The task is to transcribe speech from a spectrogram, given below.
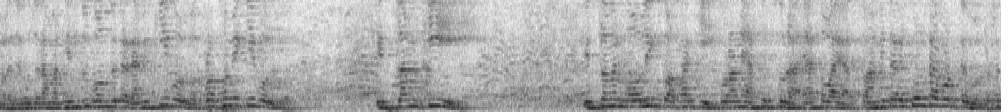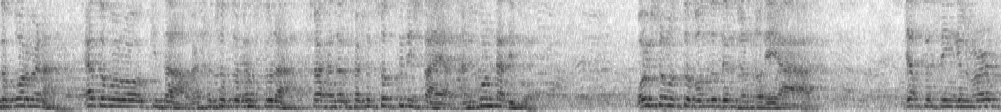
বলে যে, হুজুর, আমার হিন্দু বন্ধুটার আমি কি বলব? প্রথমে কি বলব? ইসলাম কি? ইসলামের মৌলিক কথা কি? কোরআনে এত সূরা, এত আয়াত, তো আমি তারে কোনটা পড়তে বলব? সে তো পড়বে না। এত বড় কিতাব, একশো চোদ্দটা সূরা ছয় হাজার ছয়শো ছত্রিশটা আয়াত, আমি কোনটা দিব? ওই সমস্ত বন্ধুদের জন্য এই আয়াত। Just single verse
